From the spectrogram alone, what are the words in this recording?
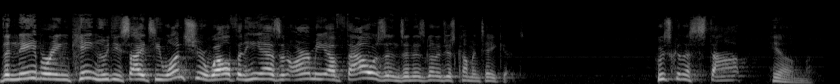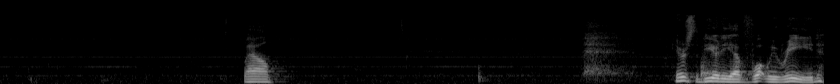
the neighboring king who decides he wants your wealth and he has an army of thousands and is going to just come and take it. Who's going to stop him? Well, here's the beauty of what we read.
